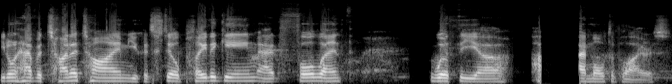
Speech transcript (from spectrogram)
you don't have a ton of time, you could still play the game at full length with the uh, high multipliers,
